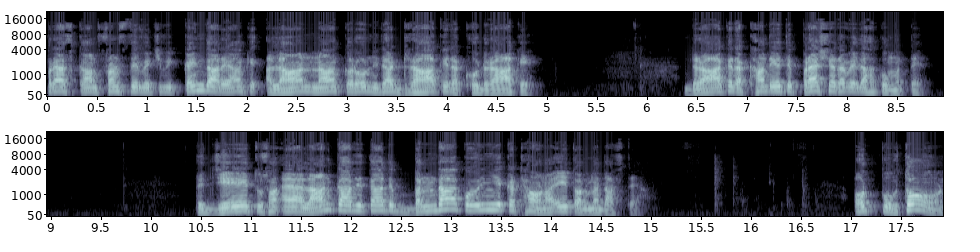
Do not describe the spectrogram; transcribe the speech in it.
ਪ੍ਰੈਸ ਕਾਨਫਰੰਸ ਦੇ ਵਿੱਚ ਵੀ ਕਹਿੰਦਾ ਰਿਹਾ ਕਿ ਐਲਾਨ ਨਾ ਕਰੋ ਨਿਰਾ ਡਰਾ ਕੇ ਰੱਖੋ, ਡਰਾ ਕੇ। ਡਰਾ ਕੇ ਰੱਖਾਂ ਦੇ ਤੇ ਪ੍ਰੈਸ਼ਰ ਰਵੇ ਦਾ ਹਕੂਮਤ ਤੇ। ਤੇ ਜੇ ਤੁਸੀਂ ਇਹ ਐਲਾਨ ਕਰ ਦਿੱਤਾ ਤੇ ਬੰਦਾ ਕੋਈ ਨਹੀਂ ਇਕੱਠਾ ਹੋਣਾ, ਇਹ ਤੁਹਾਨੂੰ ਮੈਂ ਦੱਸ ਦਿਆਂ। ਔਰ ਭੁਗਤੋ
